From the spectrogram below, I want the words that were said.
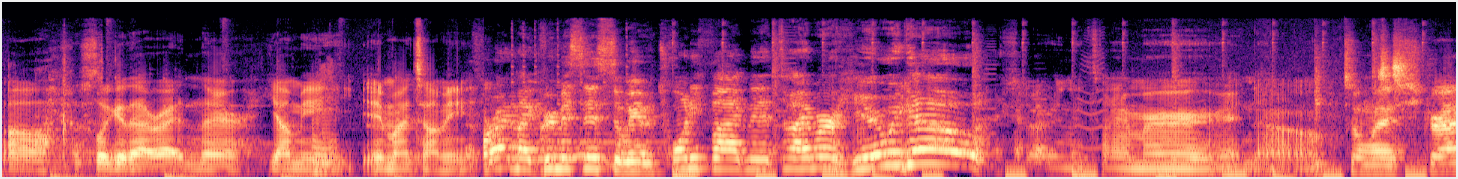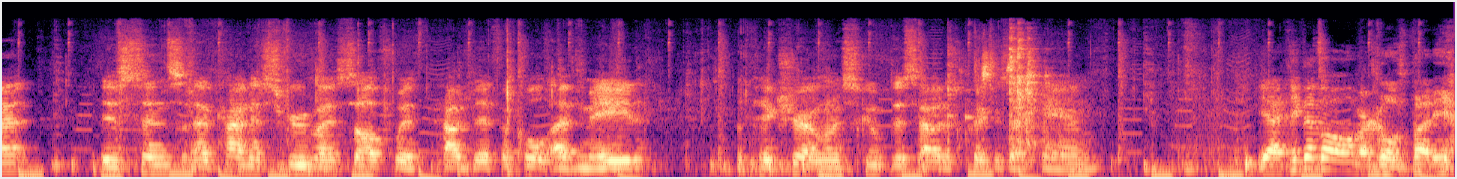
Oh, just look at that right in there, yummy in my tummy. All right, my grimaces. So we have a 25 minute timer. Here we go. Starting the timer right now. So my strat is since I've kind of screwed myself with how difficult I've made the picture, I want to scoop this out as quick as I can. Yeah, I think that's all of our goals, buddy.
